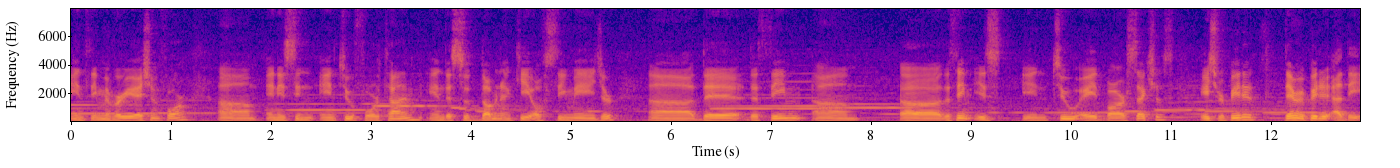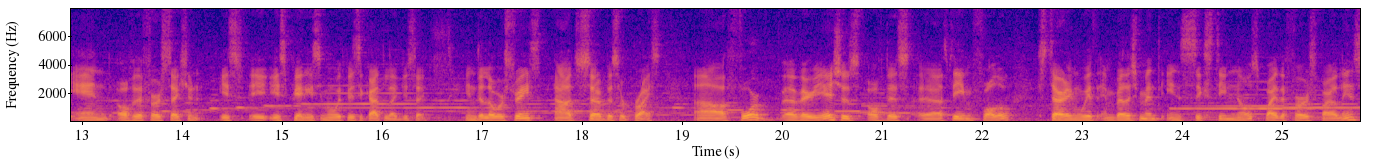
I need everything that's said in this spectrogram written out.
in theme and variation form, um, and it's in, in 2-4 time in the subdominant key of C major. Uh, the the theme um, uh, the theme is in two 8-bar sections, each repeated, then repeated at the end of the first section is is pianissimo with pizzicato, like you say, in the lower strings uh, to set up the surprise. Uh, four uh, variations of this uh, theme follow, starting with embellishment in 16 notes by the first violins,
